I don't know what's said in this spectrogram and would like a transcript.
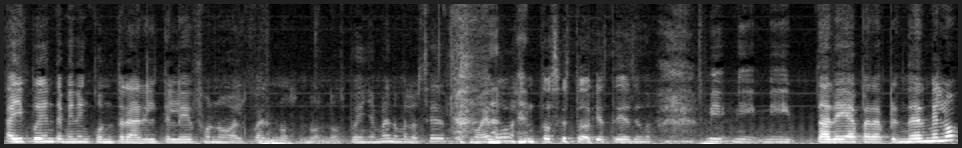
allí pueden también encontrar el teléfono al cual nos, nos pueden llamar, no me lo sé, es nuevo, entonces todavía estoy haciendo mi, mi, mi tarea para aprendérmelo,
